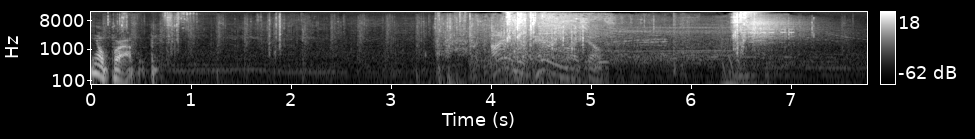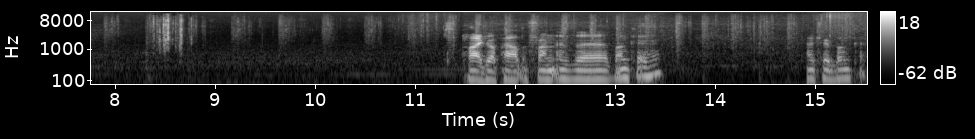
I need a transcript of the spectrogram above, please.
No problem. I am repairing myself. Supply drop out the front of the bunker here. Outro bunker.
